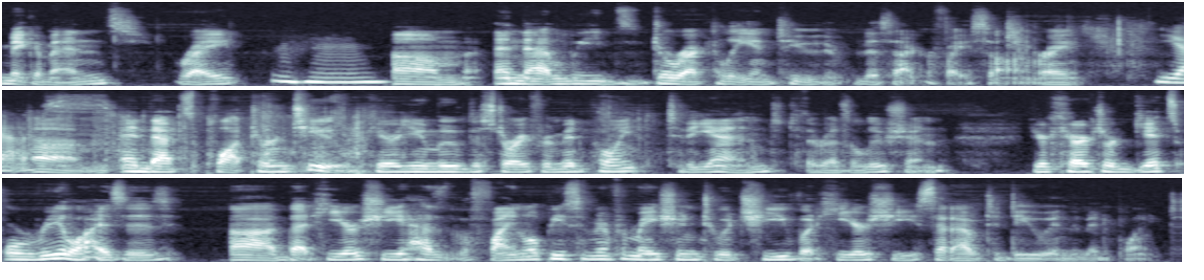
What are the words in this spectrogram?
make amends, right? hmm um, and that leads directly into the, the sacrifice song, right? yes, Um, and that's plot turn two. Here you move the story from midpoint to the end to the resolution. Your character gets or realizes uh, that he or she has the final piece of information to achieve what he or she set out to do in the midpoint.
